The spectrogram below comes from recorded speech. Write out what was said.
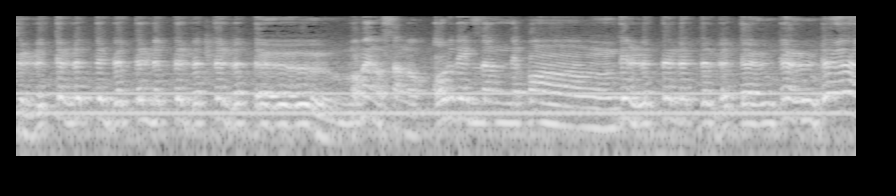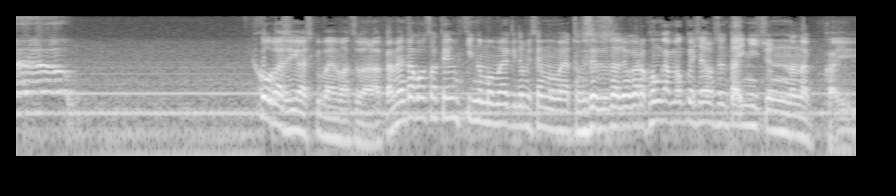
トゥルトゥルトゥルトゥルトゥルトゥルトゥもめのさんのオールデイズ・ザ・ネポントゥルトゥルトゥルトゥルトゥルトゥ福岡市東区前松原亀田交差点付近の桃焼きの店桃屋特設スタジオから今回もお送りしております第27回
